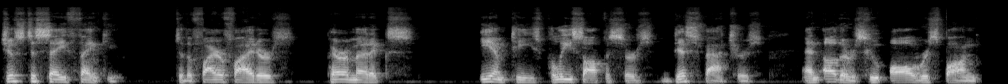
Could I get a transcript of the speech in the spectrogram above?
just to say thank you to the firefighters, paramedics, EMTs, police officers, dispatchers, and others who all respond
